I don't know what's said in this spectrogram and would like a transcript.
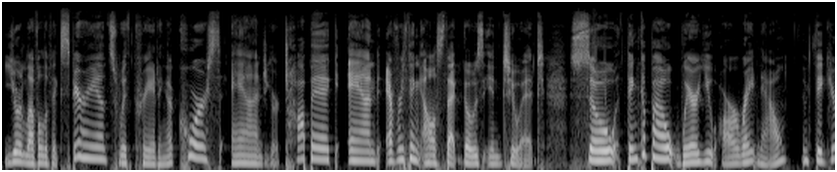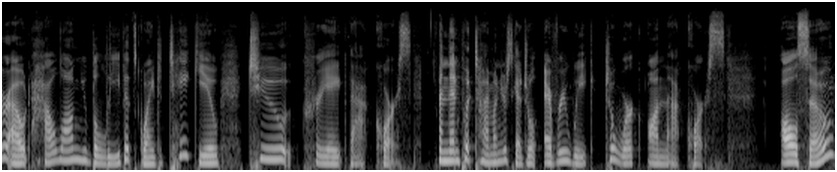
your level of experience with creating a course and your topic and everything else that goes into it. So think about where you are right now and figure out how long you believe it's going to take you to create that course. And then put time on your schedule every week to work on that course. Also,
